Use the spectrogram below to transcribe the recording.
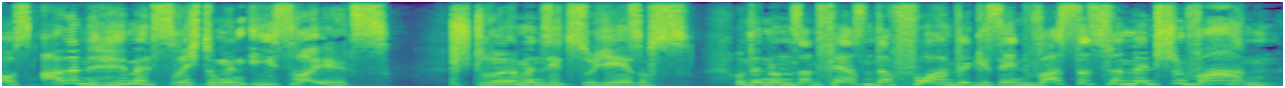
aus allen Himmelsrichtungen Israels strömen sie zu Jesus. Und in unseren Versen davor haben wir gesehen, was das für Menschen waren.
